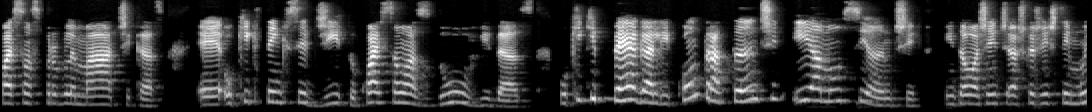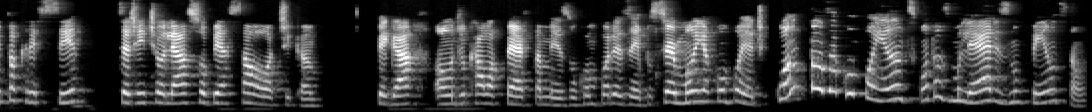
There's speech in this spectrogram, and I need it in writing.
quais são as problemáticas, é, o que, que, tem que ser dito, quais são as dúvidas, o que, que pega ali contratante e anunciante. Então a gente acho que a gente tem muito a crescer se a gente olhar sob essa ótica. Pegar onde o calo aperta mesmo, como por exemplo, ser mãe acompanhante. Quantas acompanhantes, quantas mulheres não pensam?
